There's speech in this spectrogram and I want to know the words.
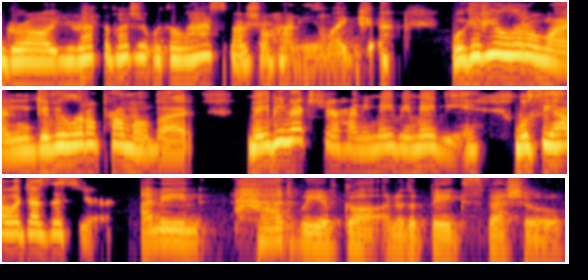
girl, you got the budget with the last special, honey. Like, we'll give you a little one, give you a little promo, but maybe next year, honey. Maybe, maybe. We'll see how it does this year. I mean, had we have got another big special,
